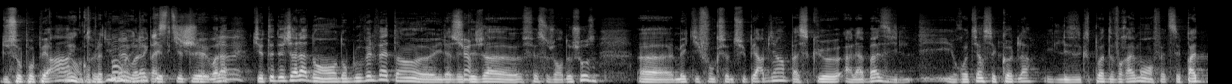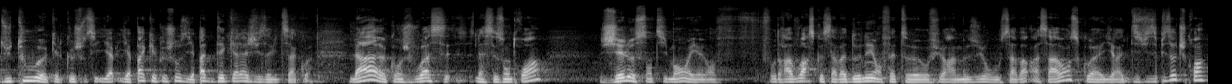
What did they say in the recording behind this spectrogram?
du soap opéra Oui, entre guillemets voilà qui, était voilà ouais. qui était déjà là dans, dans Blue Velvet hein. Euh, il avait sûr. déjà euh, fait ce genre de choses euh, mais qui fonctionne super bien parce que à la base il, il retient ces codes là il les exploite vraiment en fait c'est pas du tout quelque chose il y a, a pas quelque chose il y a pas de décalage vis-à-vis de ça quoi là quand je vois la saison 3 j'ai le sentiment et il faudra voir ce que ça va donner en fait euh, au fur et à mesure où ça va ça avance quoi il y aura 18 épisodes je crois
